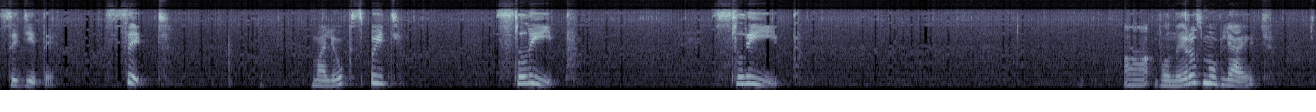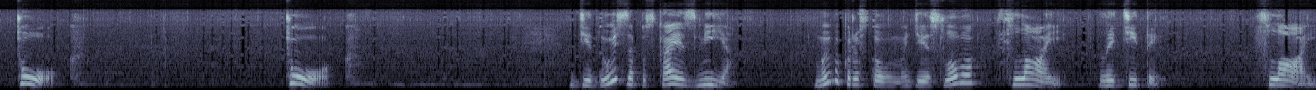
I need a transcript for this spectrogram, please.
Сидіти. Sit. Малюк спить. Sleep. Sleep. А вони розмовляють. Talk. Talk. Дідусь запускає змія. Ми використовуємо дієслово fly летіти. Fly.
